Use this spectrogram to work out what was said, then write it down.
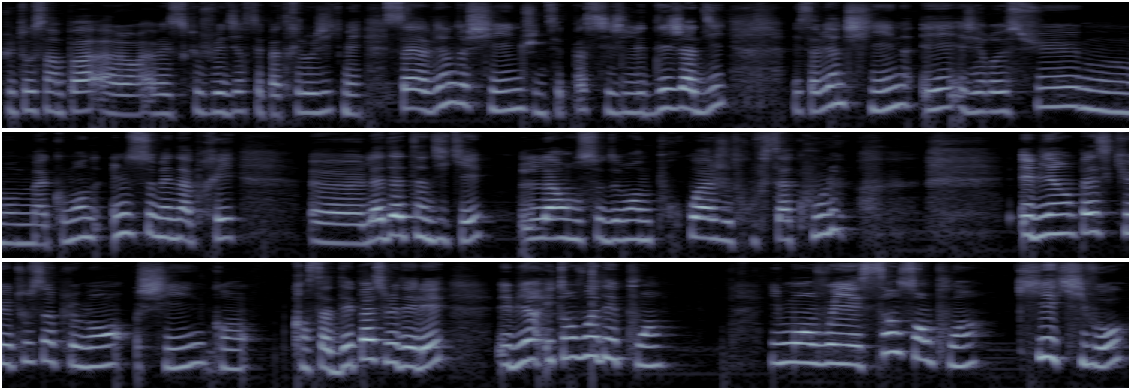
plutôt sympa. Alors avec ce que je vais dire, c'est pas très logique, mais ça vient de Chine. Je ne sais pas si je l'ai déjà dit, mais ça vient de Chine et j'ai reçu ma commande une semaine après euh, la date indiquée. Là, on se demande pourquoi je trouve ça cool. eh bien, parce que tout simplement, Chine, quand, ça dépasse le délai, eh bien, ils t'envoient des points. Ils m'ont envoyé 500 points qui équivaut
